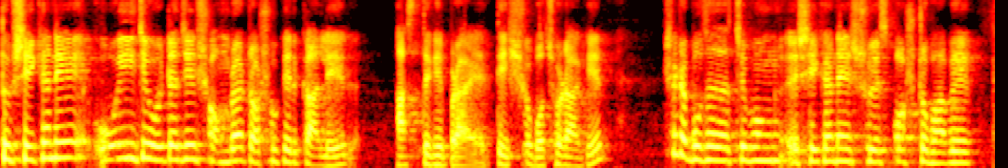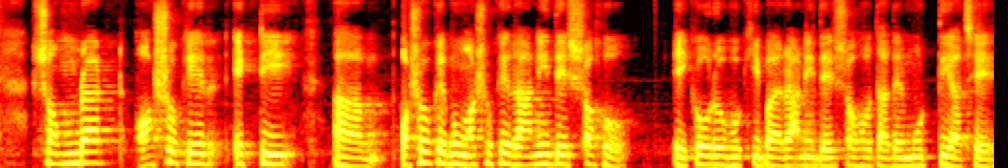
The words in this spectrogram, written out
তো সেখানে ওই যে ওইটা যে সম্রাট অশোকের কালের আজ থেকে প্রায় তেইশশো বছর আগের সেটা বোঝা যাচ্ছে এবং সেখানে সুস্পষ্টভাবে সম্রাট অশোকের একটি অশোক এবং অশোকের রানীদের সহ এই কৌরবুখী বা রানীদের সহ তাদের মূর্তি আছে।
